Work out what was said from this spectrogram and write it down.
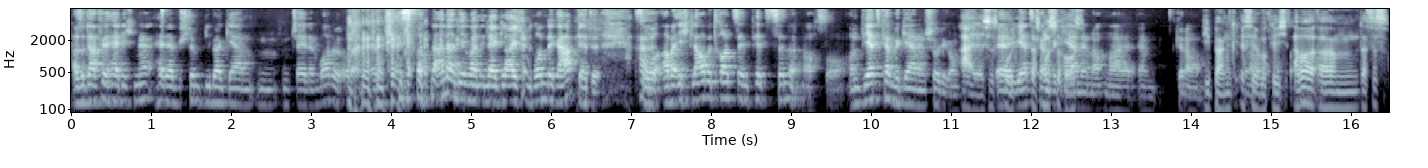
Also dafür hätte ich, ne, hätte er bestimmt lieber gern einen, Jalen Waddle oder so einen anderen, den man in der gleichen Runde gehabt hätte. So, aber ich glaube trotzdem, Pitts zündet noch so. Und jetzt können wir gerne, Entschuldigung. Ah, das ist äh, gut. Äh, jetzt das können wir gerne nochmal ähm, Genau. Die Bank ist genau, ja wirklich, aber ähm, das ist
